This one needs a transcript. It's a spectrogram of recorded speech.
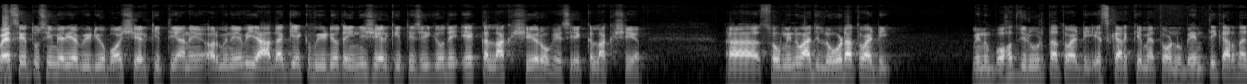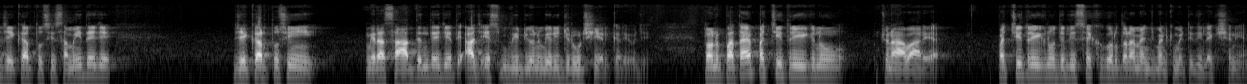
ਵੈਸੇ ਤੁਸੀਂ ਮੇਰੀਆਂ ਵੀਡੀਓ ਬਹੁਤ ਸ਼ੇਅਰ ਕੀਤੀਆਂ ਨੇ ਔਰ ਮੈਨੂੰ ਇਹ ਵੀ ਯਾਦ ਆ ਕਿ ਇੱਕ ਵੀਡੀਓ ਤੇ ਇੰਨੀ ਸ਼ੇਅਰ ਕੀਤੀ ਸੀ ਕਿ ਉਹਦੇ 1 ਲੱਖ ਸ਼ੇਅਰ ਹੋ ਗਏ ਸੀ 1 ਲੱਖ ਸ਼ੇਅਰ। ਸੋ ਮੈਨੂੰ ਅੱਜ ਲੋੜ ਆ ਤੁਹਾਡੀ, ਮੈਨੂੰ ਬਹੁਤ ਜ਼ਰੂਰਤ ਆ ਤੁਹਾਡੀ, ਇਸ ਕਰਕੇ ਮੈਂ ਤੁਹਾਨੂੰ ਬੇਨਤੀ ਕਰਦਾ, ਜੇਕਰ ਤੁਸੀਂ ਸਮਝਦੇ ਜੇ, ਜੇਕਰ ਤੁਸੀਂ ਮੇਰਾ ਸਾਥ ਦਿੰਦੇ ਜੇ ਤੇ ਅੱਜ ਇਸ ਵੀਡੀਓ ਨੂੰ ਮੇਰੀ ਜਰੂਰ ਸ਼ੇਅਰ ਕਰਿਓ ਜੀ। ਤੁਹਾਨੂੰ ਪਤਾ ਹੈ 25 ਤਰੀਕ ਨੂੰ ਚੁਣਾਵ ਆ ਰਿਹਾ 25 ਤਰੀਕ ਨੂੰ ਦਿੱਲੀ ਸਿੱਖ ਗੁਰਦੁਆਰਾ ਮੈਨੇਜਮੈਂਟ ਕਮੇਟੀ ਦੀ ਇਲੈਕਸ਼ਨ ਹੈ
